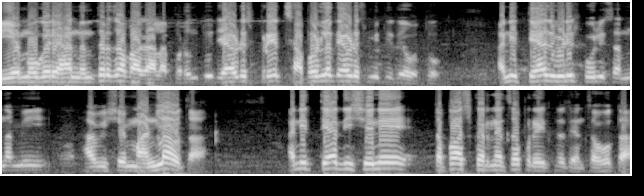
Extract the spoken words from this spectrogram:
पीएम वगैरे हा नंतरचा भाग आला परंतु ज्यावेळेस प्रेत सापडलं त्यावेळेस मी तिथे होतो. आणि त्याच वेळेस पोलिसांना मी हा विषय मांडला होता. आणि त्या दिशेने तपास करण्याचा प्रयत्न त्यांचा होता.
